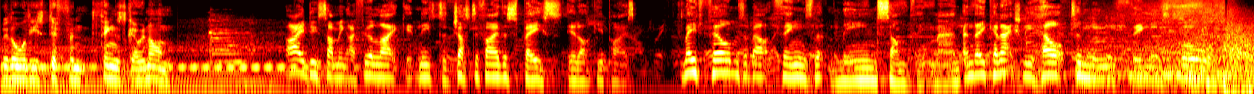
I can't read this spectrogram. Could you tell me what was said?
with all these different things going on. I do something I feel like it needs to justify the space it occupies. Made films about things that mean something, man, and they can actually help to move things forward.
